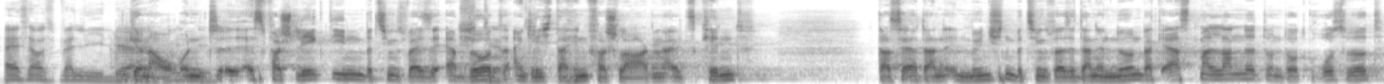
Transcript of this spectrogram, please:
Er ist aus Berlin. Ja, genau, und äh, es verschlägt ihn, beziehungsweise er wird Stimmt. eigentlich dahin verschlagen als Kind, dass er dann in München, beziehungsweise dann in Nürnberg erstmal landet und dort groß wird.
